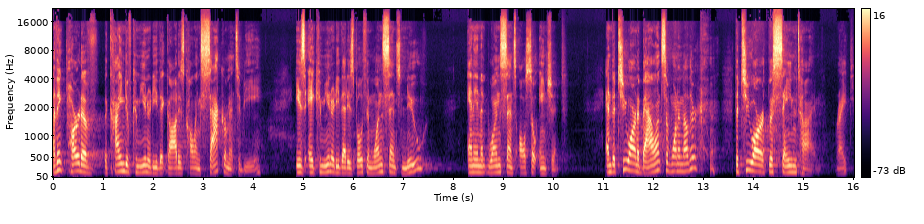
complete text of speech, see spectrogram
I think part of the kind of community that God is calling sacrament to be is a community that is both in one sense new and in one sense also ancient. And the two aren't a balance of one another, the two are at the same time, right?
